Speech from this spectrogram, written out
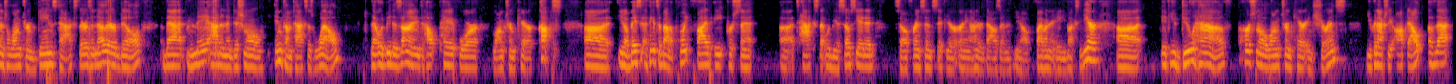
potential long-term gains tax. There's another bill that may add an additional income tax as well that would be designed to help pay for long-term care costs. Uh, you know, basically, I think it's about a 0.58% uh, tax that would be associated. So, for instance, if you're earning 100,000, you know, 580 bucks a year, uh, if you do have personal long-term care insurance, you can actually opt out of that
